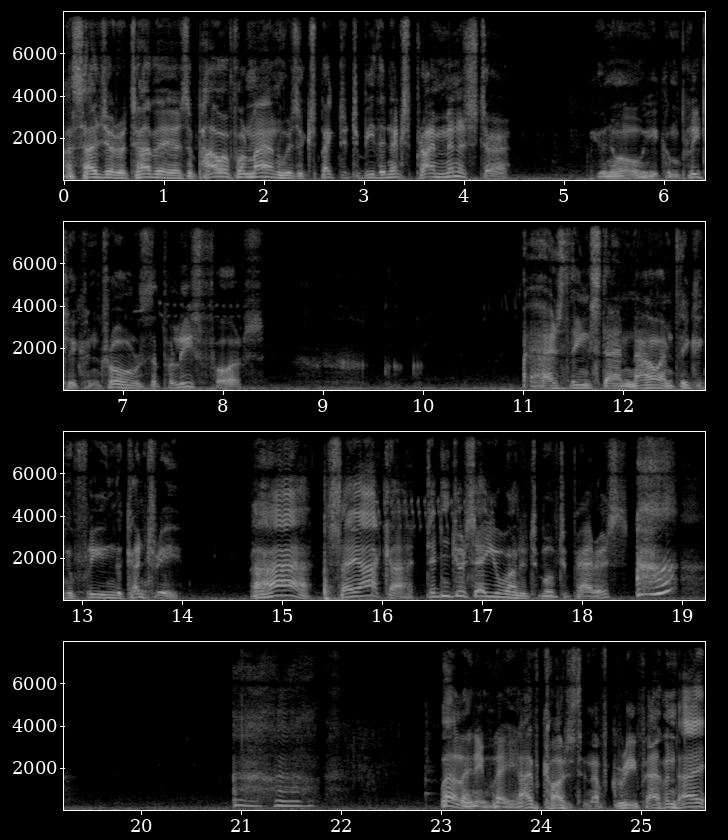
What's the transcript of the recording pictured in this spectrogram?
Masajiro Tabe is a powerful man who is expected to be the next prime minister. You know, he completely controls the police force. As things stand now, I'm thinking of fleeing the country. Aha! Sayaka, didn't you say you wanted to move to Paris? Huh? Uh-huh. Well, anyway, I've caused enough grief, haven't I?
